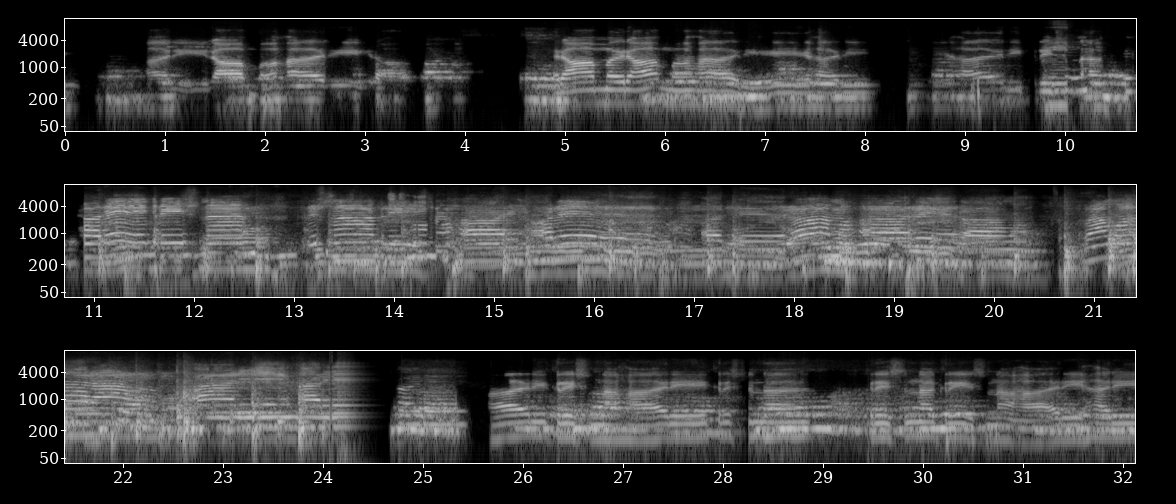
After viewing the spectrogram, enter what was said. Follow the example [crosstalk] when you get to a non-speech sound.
हरे राम हरे राम। राम राम हरे हरे हरे कृष्ण। हरे कृष्णा कृष्णा कृष्ण हरे हरे। हरे राम हरे राम। राम राम हरे। हरे। हरे कृष्ण हरे कृष्ण कृष्ण कृष्ण हरे हरे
